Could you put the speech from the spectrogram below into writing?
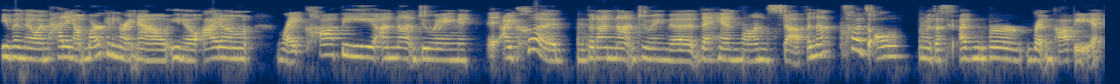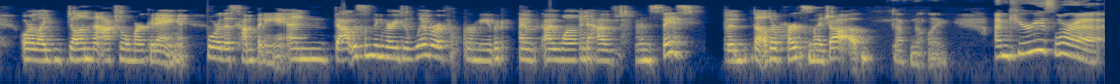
even though I'm heading up marketing right now, you know, I don't write copy. I'm not doing, I could, but I'm not doing the, the hand on stuff. And that's how it's all with us. I've never written copy or like done the actual marketing for this company. And that was something very deliberate for me because I, I wanted to have time and space the, the other parts of my job. Definitely. I'm curious, Laura.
